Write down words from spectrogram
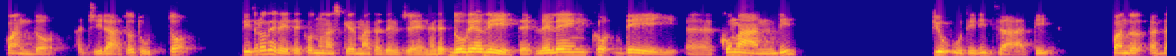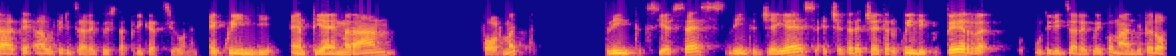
quando ha girato tutto, vi troverete con una schermata del genere, dove avete l'elenco dei eh, comandi più utilizzati quando andate a utilizzare questa applicazione. E quindi npm run format, lint css, lint js, eccetera, eccetera. Quindi per utilizzare quei comandi però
